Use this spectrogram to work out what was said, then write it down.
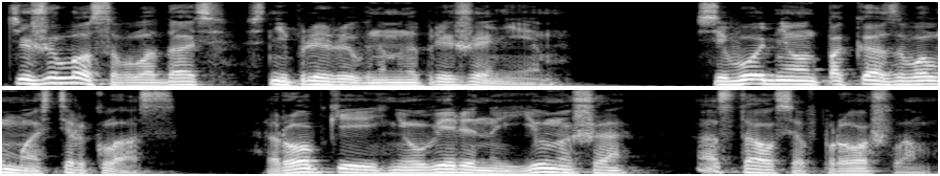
тяжело совладать с непрерывным напряжением. Сегодня он показывал мастер-класс. Робкий, неуверенный юноша остался в прошлом.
